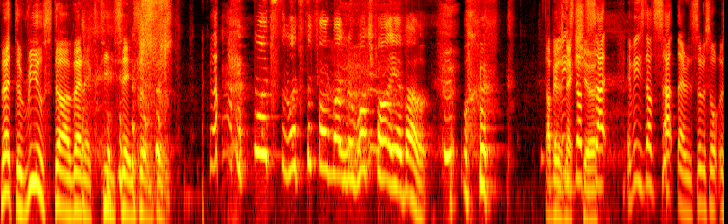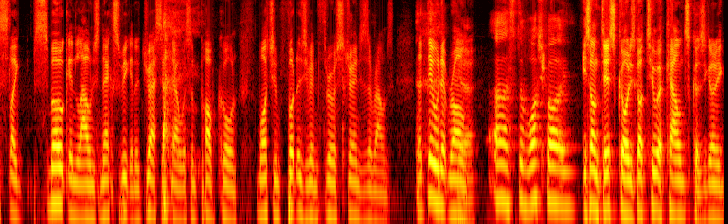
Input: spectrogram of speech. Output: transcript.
Let the real star of NXT say something. What's the, what's the Von Wagner watch party about? That'll be if his he's next not shirt. sat, if he's not sat there in some sort of like smoking lounge next week in a dressing gown with some popcorn, watching footage of him throw strangers around, they're doing it wrong. Yeah. Oh, it's the watch party. He's on Discord. He's got two accounts because he's going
